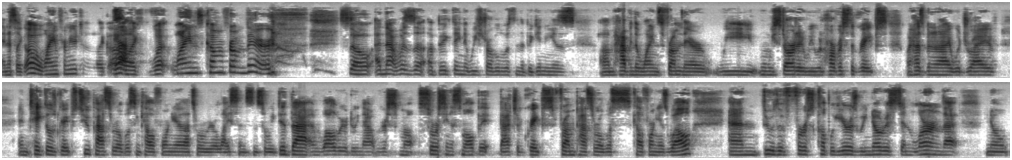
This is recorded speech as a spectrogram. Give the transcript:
And it's like, oh, wine from Utah. Like, oh, yeah. like what wines come from there? so, and that was a, a, big thing that we struggled with in the beginning is um, having the wines from there. We, when we started, we would harvest the grapes. My husband and I would drive and take those grapes to Paso Robles in California. That's where we were licensed. And so we did that. And while we were doing that, we were small, sourcing a small bit, batch of grapes from Paso Robles, California as well. And through the first couple years, we noticed and learned that you know,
